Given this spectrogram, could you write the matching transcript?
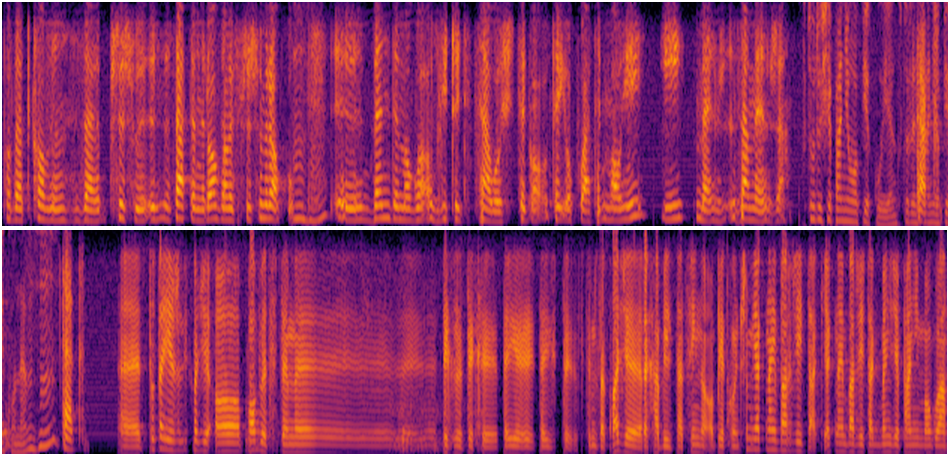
podatkowym za przyszły, za ten rok, ale w przyszłym roku Mhm. y, będę mogła odliczyć całość tego, tej opłaty mojej i męż, za męża. Który się panią opiekuje, który jest Tak. pani opiekunem. Mhm. Tak. E, Tutaj jeżeli chodzi o pobyt w tym, e, tych, tych, tej, tej, tej, w tym zakładzie rehabilitacyjno-opiekuńczym jak najbardziej tak. Jak najbardziej tak będzie pani mogła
